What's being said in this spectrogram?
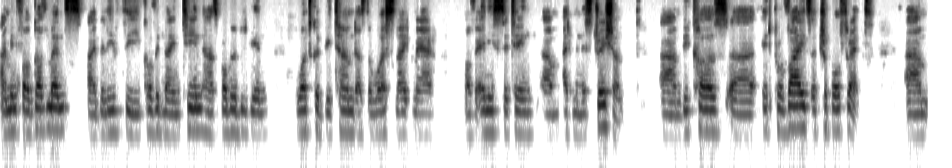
I mean, for governments, I believe the COVID 19 has probably been what could be termed as the worst nightmare of any sitting um, administration um, because uh, it provides a triple threat. Um,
